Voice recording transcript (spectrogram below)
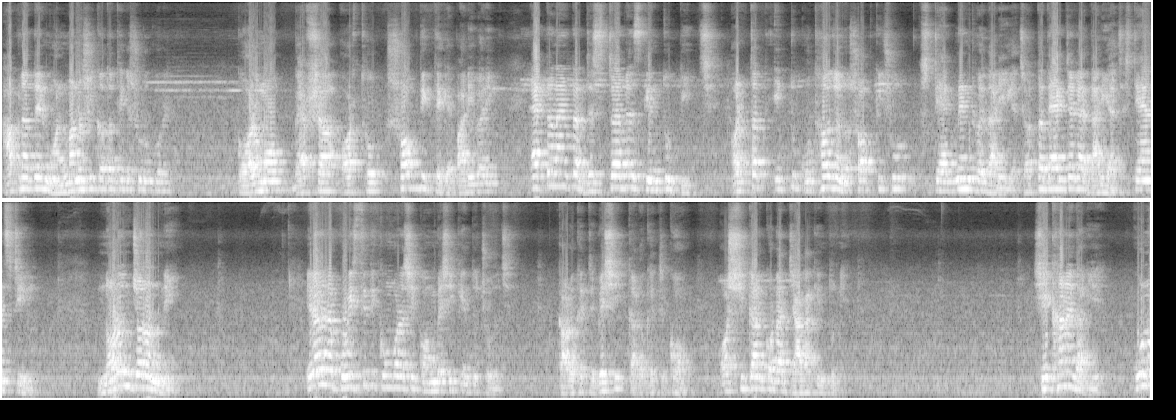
আপনাদের মন মানসিকতা থেকে শুরু করে, কর্ম, ব্যবসা, অর্থ সব দিক থেকে পারিবারিক একটা না একটা ডিস্টারবেন্স কিন্তু দিচ্ছে। অর্থাৎ একটু কোথাও যেন সব কিছু স্ট্যাগনেন্ট হয়ে দাঁড়িয়ে গেছে, অর্থাৎ এক জায়গায় দাঁড়িয়ে আছে স্ট্যান্ড স্টিল নরণচরণ নেই। এরকম একটা পরিস্থিতি কুম্ভ রাশি কম বেশি কিন্তু চলছে, কারও ক্ষেত্রে বেশি, কারও ক্ষেত্রে কম, অস্বীকার করার জায়গা কিন্তু নেই। সেখানে দাঁড়িয়ে কোনো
